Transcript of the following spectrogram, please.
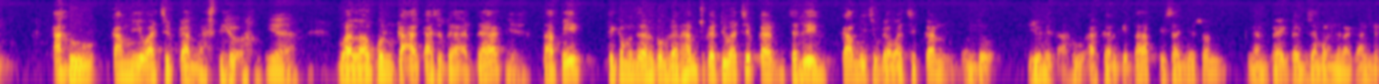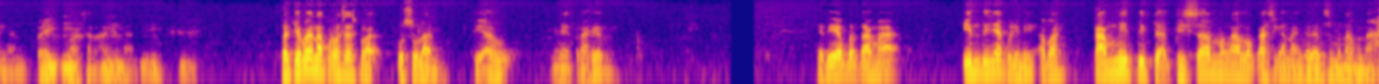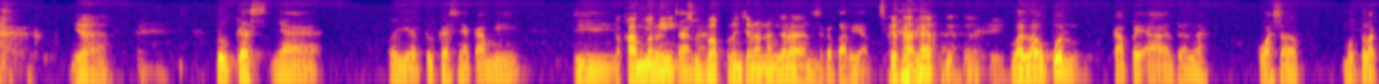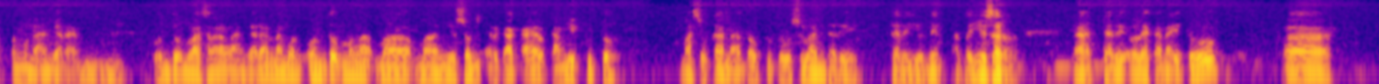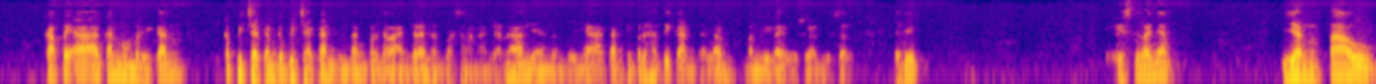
AHU kami wajibkan Mas Tio. Iya. Walaupun KAK sudah ada, Iya. tapi di Kementerian Hukum dan HAM juga diwajibkan. Jadi Mhm. kami juga wajibkan untuk unit AHU agar kita bisa nyusun dengan baik dan bisa menjalankan dengan baik. Mm-mm. Mm-mm. Bagaimana proses Pak usulan di AHU? Ini terakhir. Jadi yang pertama intinya begini, apa? Kami tidak bisa mengalokasikan anggaran semena-mena. Ya. Tugasnya, oh iya, tugasnya kami di Kami ini subak perencanaan anggaran, sekretariat. sekretariat. Walaupun KPA adalah kuasa mutlak pengguna anggaran Mm-mm. untuk melaksanakan anggaran, namun untuk menge- me- menyusun RKKL kami butuh masukan atau butuh usulan dari dari unit atau user. Nah, dari oleh karena itu eh, KPA akan memberikan kebijakan-kebijakan tentang perencanaan anggaran dan pelaksanaan anggaran yang tentunya akan diperhatikan dalam menilai usulan user. Jadi istilahnya yang tahu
